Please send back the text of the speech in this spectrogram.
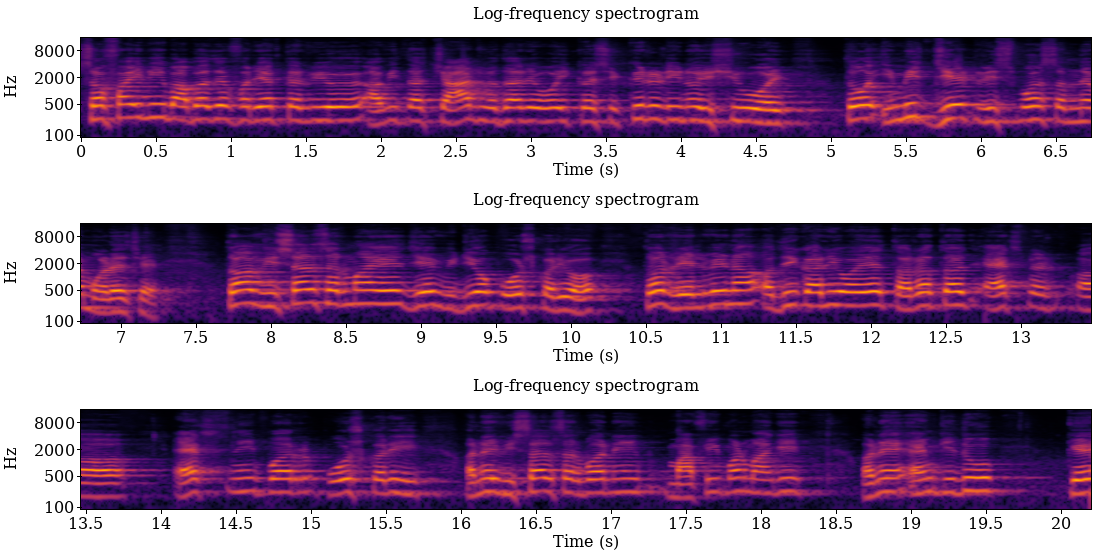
સફાઈની બાબતે ફરિયાદ કરવી હોય, આવી રીતના ચાર્જ વધારે હોય કે સિક્યુરિટીનો ઇસ્યુ હોય, તો ઇમિજિએટ રિસ્પોન્સ તમને મળે છે. તો આ વિશાલ શર્માએ જે વીડિયો પોસ્ટ કર્યો, તો રેલવેના અધિકારીઓએ તરત જ એક્સ એક્સની પર પોસ્ટ કરી અને વિશાલ શર્માની માફી પણ માંગી અને એમ કીધું કે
